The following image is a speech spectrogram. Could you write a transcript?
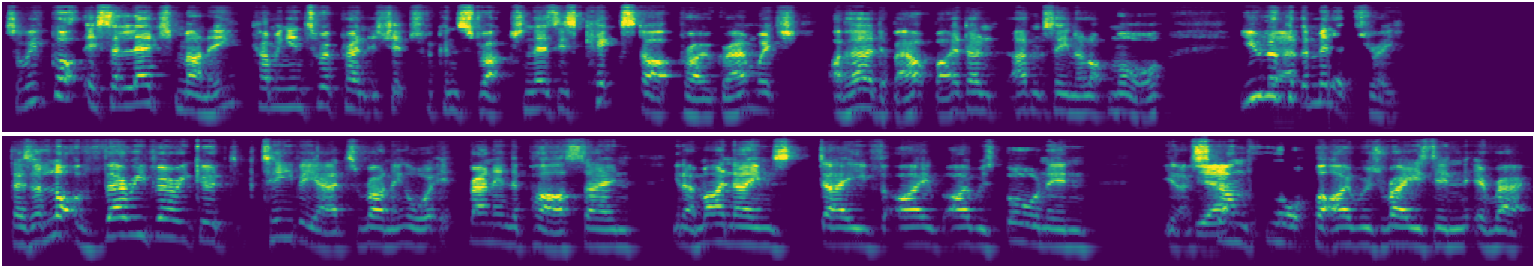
So we've got this alleged money coming into apprenticeships for construction. There's this Kickstart program, which I've heard about, but I don't, I haven't seen a lot more. You look yeah. at the military. There's a lot of very, very good TV ads running, or it ran in the past, saying, you know, my name's Dave. I I was born in, you know, yeah. Scunthorpe, but I was raised in Iraq.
